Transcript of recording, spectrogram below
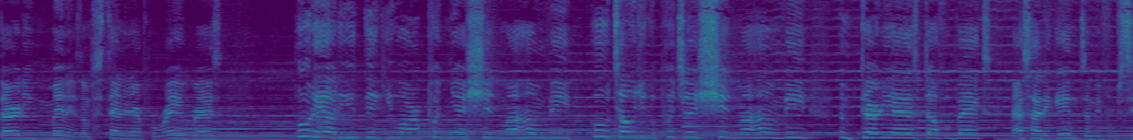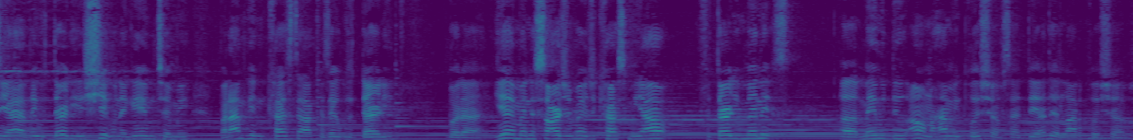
30 minutes. I'm standing there parade rest. Who the hell do you think you are putting your shit in my Humvee? Who told you could put your shit in my Humvee? Them dirty ass duffel bags. That's how they gave them to me from CI. They was dirty as shit when they gave them to me. But I'm getting cussed out because they was dirty. But uh, yeah, man, the sergeant major cussed me out for 30 minutes. Uh, made me do, I don't know how many push ups I did. I did a lot of push ups.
